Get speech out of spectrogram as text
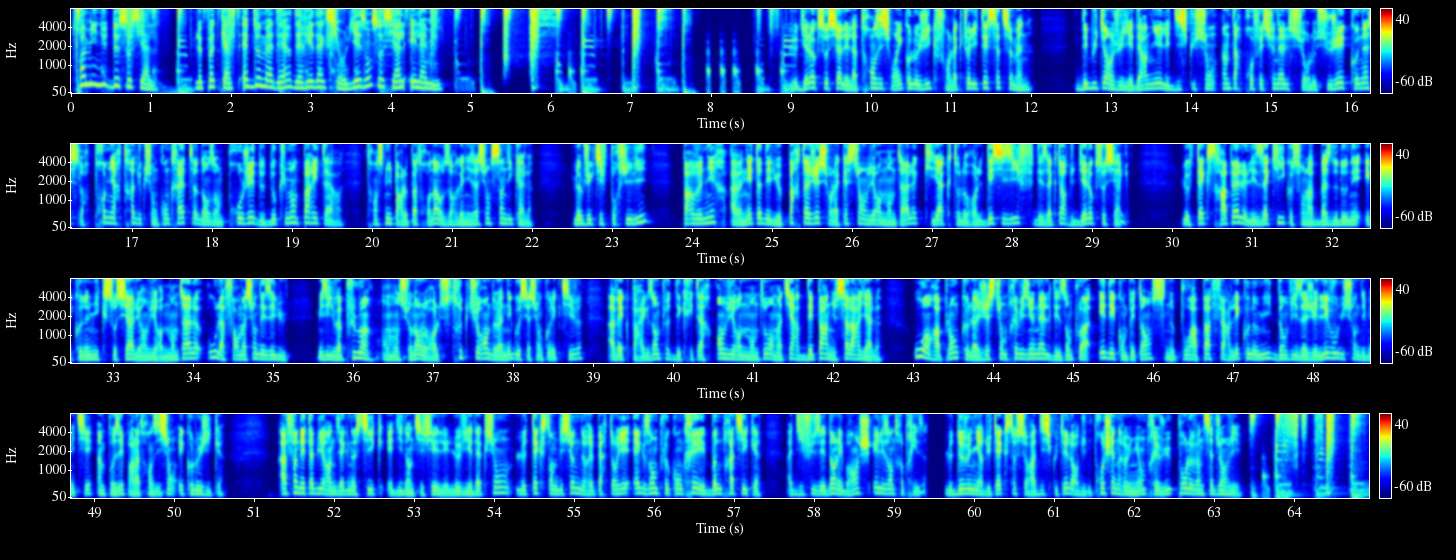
3 minutes de social, le podcast hebdomadaire des rédactions Liaison sociale et l'AMI. Le dialogue social et la transition écologique font l'actualité cette semaine. Débutées en juillet dernier, les discussions interprofessionnelles sur le sujet connaissent leur première traduction concrète dans un projet de document paritaire, transmis par le patronat aux organisations syndicales. L'objectif poursuivi Parvenir à un état des lieux partagé sur la question environnementale qui acte le rôle décisif des acteurs du dialogue social. Le texte rappelle les acquis que sont la base de données économique, sociale et environnementale ou la formation des élus, mais il va plus loin en mentionnant le rôle structurant de la négociation collective, avec par exemple des critères environnementaux en matière d'épargne salariale, ou en rappelant que la gestion prévisionnelle des emplois et des compétences ne pourra pas faire l'économie d'envisager l'évolution des métiers imposés par la transition écologique. Afin d'établir un diagnostic et d'identifier les leviers d'action, le texte ambitionne de répertorier exemples concrets et bonnes pratiques à diffuser dans les branches et les entreprises. Le devenir du texte sera discuté lors d'une prochaine réunion prévue pour le 27 janvier.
